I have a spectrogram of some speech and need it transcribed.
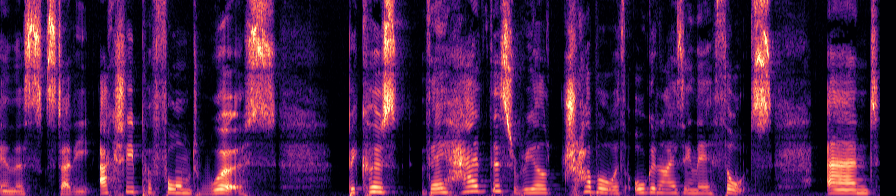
in this study actually performed worse because they had this real trouble with organizing their thoughts and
